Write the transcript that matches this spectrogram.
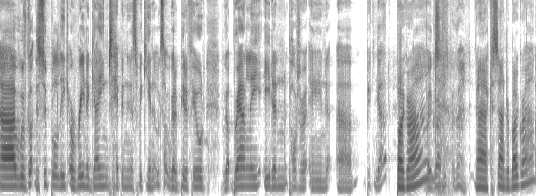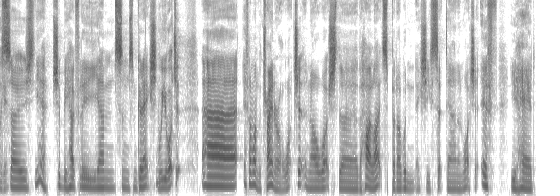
uh, we've got the Super League Arena Games happening this weekend. It looks like we've got a better field. We've got Brownlee, Eden, Potter, and uh, Bickengard. Beaugrand, Beaugrand, who's Beaugrand? uh, Cassandra Beaugrand. Okay. So yeah, should be hopefully um, some some good action. Will you watch it? Uh, if I'm on the trainer, I'll watch it and I'll watch the the highlights, but I wouldn't actually sit down and watch it. If you had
